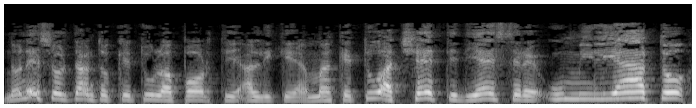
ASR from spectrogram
non è soltanto che tu la porti all'IKEA, ma che tu accetti di essere umiliato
